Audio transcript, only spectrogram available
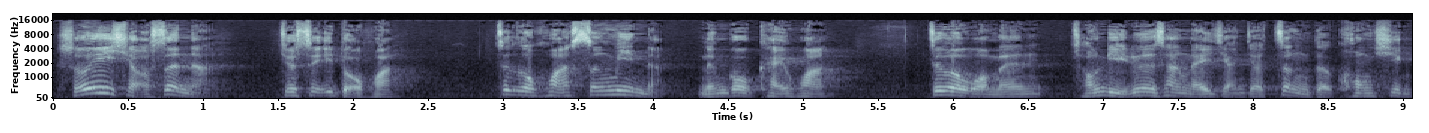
所以小乘呢，就是一朵花，这个花生命呢能够开花，这个我们从理论上来讲叫正的空性。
